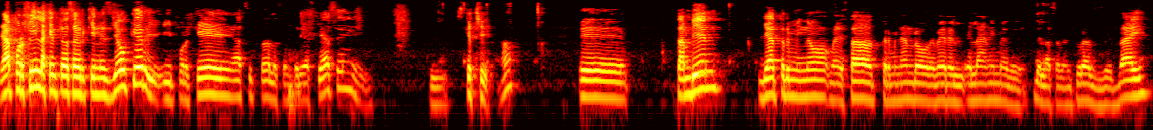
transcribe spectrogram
ya por fin la gente va a saber quién es Joker y, y por qué hace todas las tonterías que hace. Y, y, pues qué chido, ¿no? Eh, también ya terminó, estaba terminando de ver el, anime de, las aventuras de Dai,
